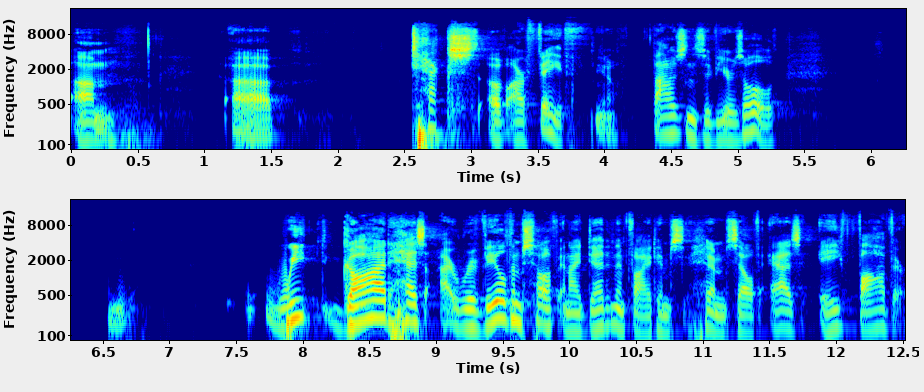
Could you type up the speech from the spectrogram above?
um, uh, texts of our faith, you know, thousands of years old, we, God has uh, revealed himself and identified himself as a father.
